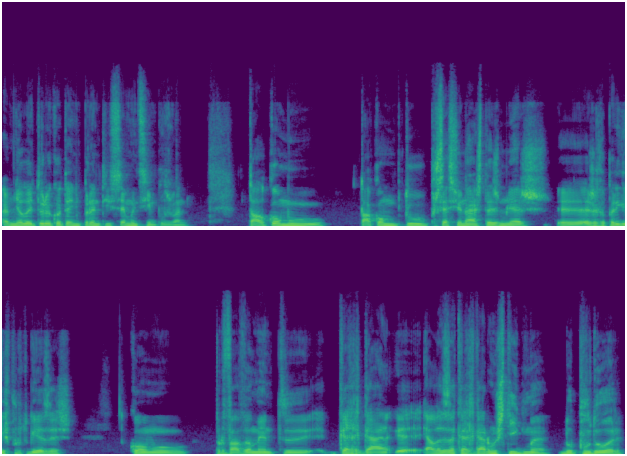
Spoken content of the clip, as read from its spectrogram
A minha leitura que eu tenho perante isso é muito simples, mano. Tal como, tal como tu percepcionaste as mulheres, eh, as raparigas portuguesas, como provavelmente carregar, eh, elas a carregar um estigma do pudor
